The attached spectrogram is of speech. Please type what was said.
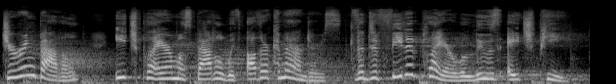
During battle, each player must battle with other commanders. The defeated player will lose HP.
